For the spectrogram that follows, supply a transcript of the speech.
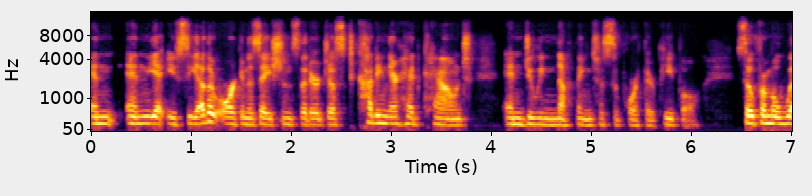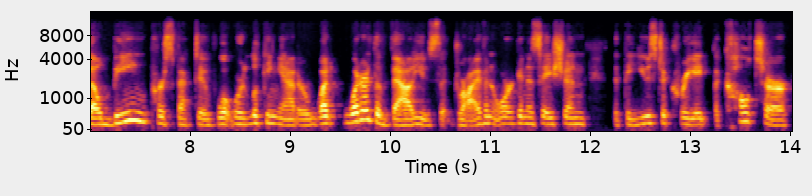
And and yet you see other organizations that are just cutting their head count and doing nothing to support their people. So from a well-being perspective what we're looking at are what what are the values that drive an organization that they use to create the culture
